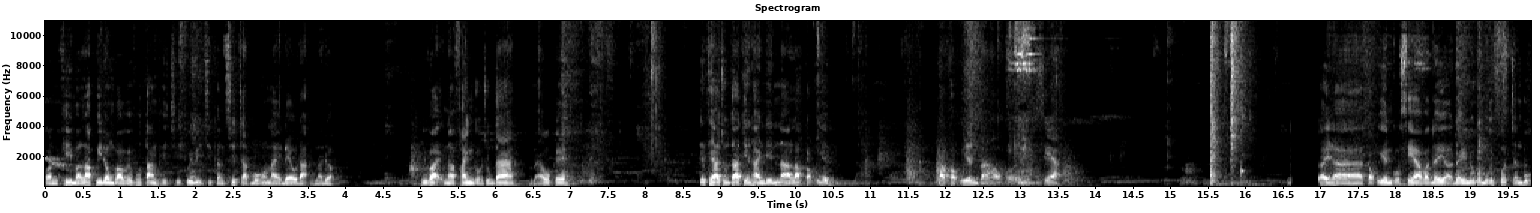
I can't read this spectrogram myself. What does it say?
Còn khi mà lắp ghi đông vào cái phút tăng thì chỉ quý vị chỉ cần siết chặt bốn con này đều đặn là được. Như vậy là phanh của chúng ta đã ok. Tiếp theo chúng ta tiến hành đến là lắp cọc yên. Lắp cọc yên vào với xe. Đây là cọc yên của xe và đây ở đây nó có một cái phớt chắn bụi.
